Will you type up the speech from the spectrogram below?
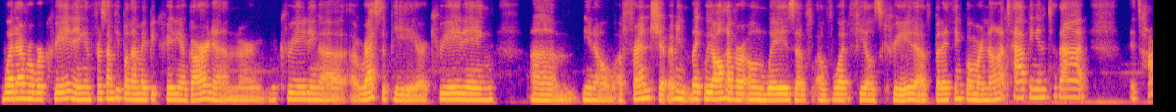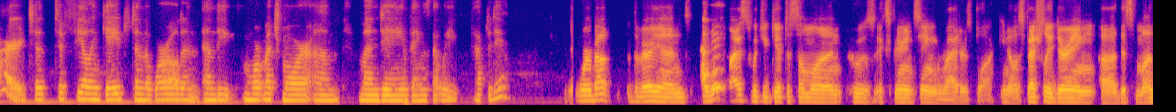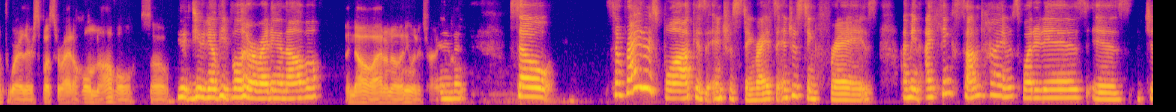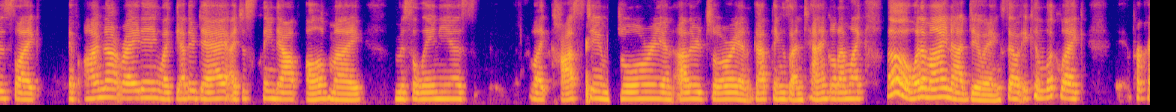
whatever we're creating, and for some people that might be creating a garden or creating a, a recipe or creating um, you know, a friendship. I mean, like we all have our own ways of of what feels creative, but I think when we're not tapping into that, it's hard to to feel engaged in the world and and the more much more um, mundane things that we have to do. we're about at the very end. Uh, What advice would you give to someone who's experiencing writer's block? You know, especially during uh, this month where they're supposed to write a whole novel. So Do, do you know people who are writing a novel? No, I don't know anyone who's writing. So, so writer's block is interesting, right? It's an interesting phrase. I mean, I think sometimes what it is is just like if I'm not writing, like the other day, I just cleaned out all of my miscellaneous like costume jewelry and other jewelry and got things untangled. I'm like, oh, what am I not doing? So it can look like,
